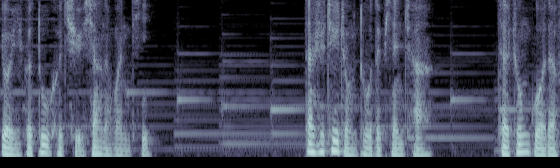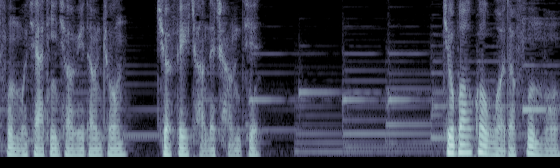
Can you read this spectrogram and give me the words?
有一个度和取向的问题。但是这种度的偏差，在中国的父母家庭教育当中却非常的常见。就包括我的父母，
